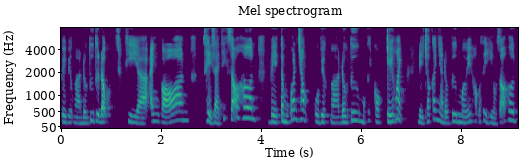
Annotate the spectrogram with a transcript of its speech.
về việc à, đầu tư tự động thì à, anh có thể giải thích rõ hơn về tầm quan trọng của việc ờ, đầu tư một cách có kế hoạch để cho các nhà đầu tư mới họ có thể hiểu rõ hơn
